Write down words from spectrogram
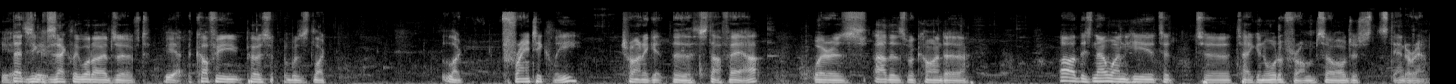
Yeah, that's exactly what I observed. Yeah. the coffee person was like, like frantically trying to get the stuff out, whereas others were kind of, oh, there's no one here to to take an order from, so I'll just stand around.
